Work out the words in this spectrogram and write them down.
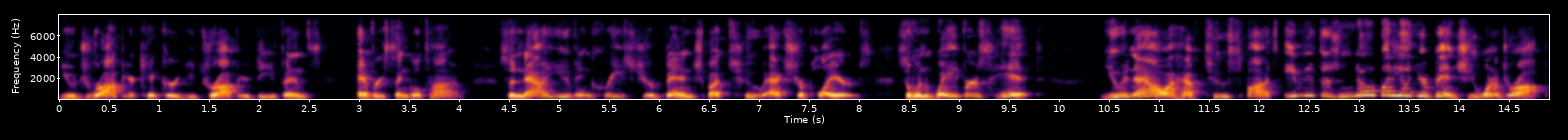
you drop your kicker, you drop your defense every single time. So now you've increased your bench by two extra players. So when waivers hit, you now have two spots. Even if there's nobody on your bench you want to drop,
